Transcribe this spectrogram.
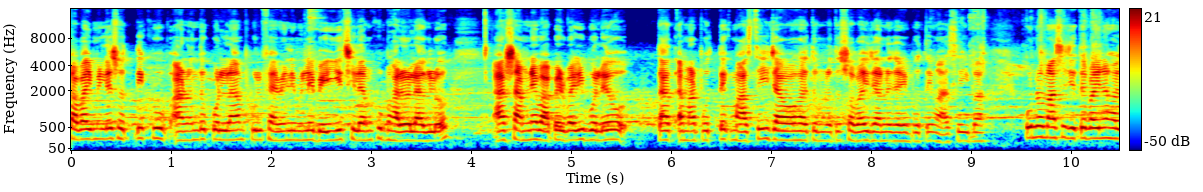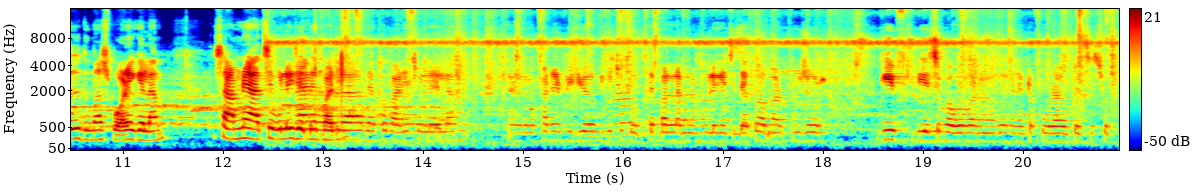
সবাই মিলে সত্যি খুব আনন্দ করলাম ফুল ফ্যামিলি মিলে বেরিয়েছিলাম খুব ভালো লাগল। আর সামনে বাপের বাড়ি বলেও তা আমার প্রত্যেক মাসেই যাওয়া হয় তোমরা তো সবাই জানো যে আমি প্রত্যেক মাসেই বা কোনো মাসে যেতে পারি না হয়তো দু মাস পরে গেলাম। সামনে আছে বলেই যেতে পারি। দেখো বাড়ি চলে এলাম। ওখানের ভিডিও আমি কিছু করতে পারলাম না ভুলে গেছি। দেখো আমার পুজোর গিফট দিয়েছে ভগবান আমাকে এখানে একটা পোড়া উঠেছে ছোট্ট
